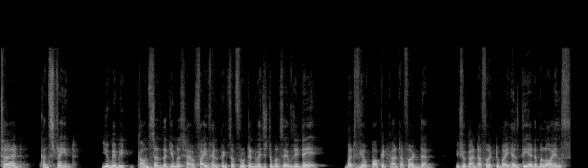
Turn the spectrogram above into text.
Third, constraint. You may be counseled that you must have five helpings of fruit and vegetables every day, but if your pocket can't afford them, if you can't afford to buy healthy edible oils,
